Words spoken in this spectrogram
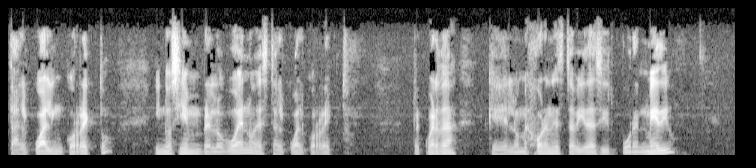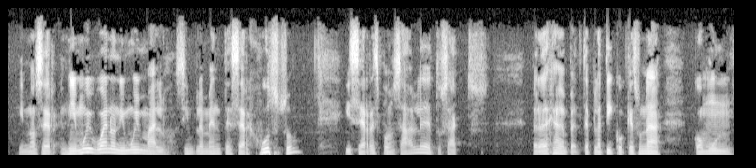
tal cual incorrecto y no siempre lo bueno es tal cual correcto. Recuerda que lo mejor en esta vida es ir por en medio y no ser ni muy bueno ni muy malo, simplemente ser justo y ser responsable de tus actos. Pero déjame, te platico que es una común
